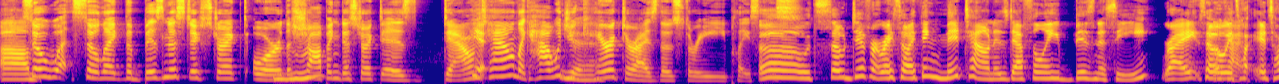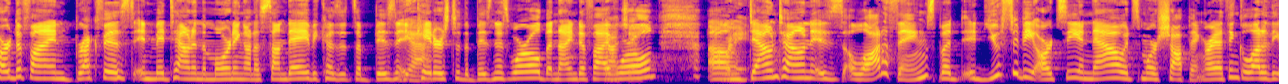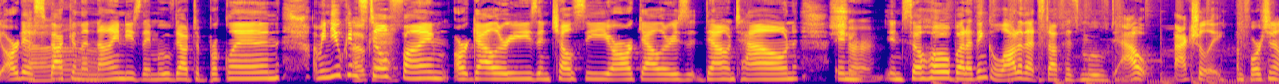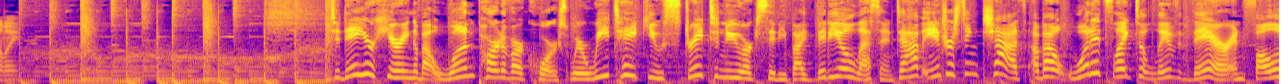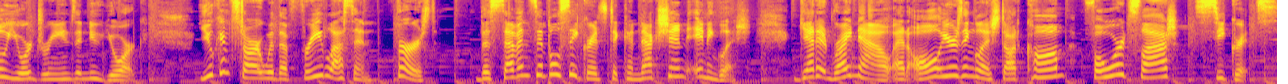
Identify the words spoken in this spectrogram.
Um, so what? So like the business district or mm-hmm. the shopping district is downtown? Yeah. Like, how would you yeah. characterize those three places? Oh, it's so different, right? So I think Midtown is definitely businessy, right? So okay. it's it's hard to find breakfast in Midtown in the morning on a Sunday because it's a business. Yeah. It caters to the business world, the nine to five gotcha. world. Um, right. Downtown is a lot of things, but it used to be artsy, and now it's more shopping, right? I think a lot of the artists back in the '90s they moved out to Brooklyn. I mean, you can okay. still find art galleries in Chelsea or art galleries downtown. In, sure in Soho, but I think a lot of that stuff has moved out, actually, unfortunately. Today, you're hearing about one part of our course where we take you straight to New York City by video lesson to have interesting chats about what it's like to live there and follow your dreams in New York. You can start with a free lesson first the seven simple secrets to connection in English. Get it right now at allearsenglish.com forward slash secrets.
